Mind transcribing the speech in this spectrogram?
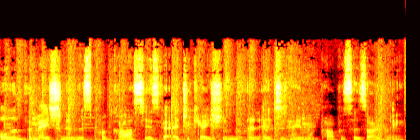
All information in this podcast is for education and entertainment purposes only.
